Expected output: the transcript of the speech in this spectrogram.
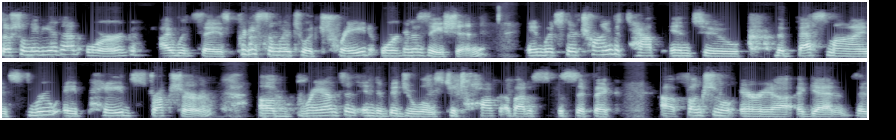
Socialmedia.org, I would say, is pretty similar to a trade organization in which they're trying to tap into the best minds through a paid structure of brands and individuals to talk about a specific uh, functional area, again, that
